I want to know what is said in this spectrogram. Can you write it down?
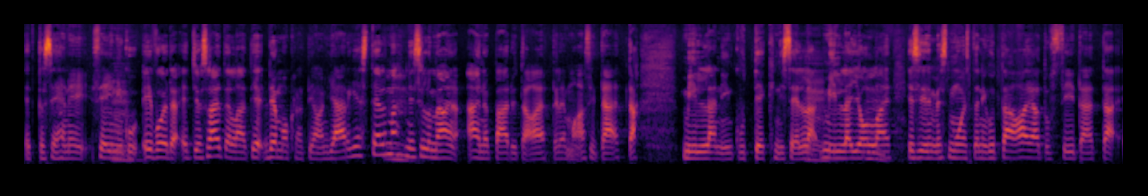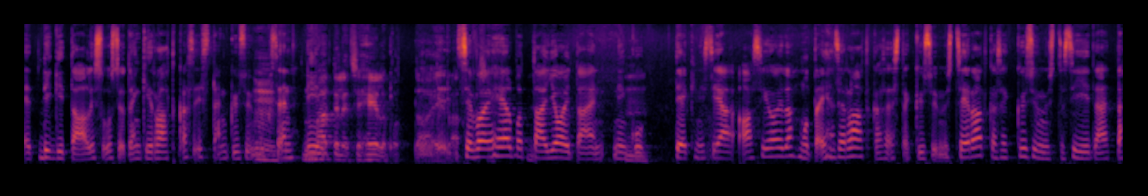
Että sehän ei, se ei, mm. niin kuin, ei voida, että jos ajatellaan, että demokratia on järjestelmä, mm. niin silloin me aina, aina päädytään ajattelemaan sitä, että millä niin kuin teknisellä, mm. millä jollain. Mm. Ja siis esimerkiksi mielestäni niin tämä ajatus siitä, että, että digitaalisuus jotenkin ratkaisisi tämän kysymyksen. Mm. Niin, Mä ajattelen, että se helpottaa. Ei se voi helpottaa joitain niin kuin, mm teknisiä asioita, mutta eihän se ratkaise sitä kysymystä. Se ei ratkaise kysymystä siitä, että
